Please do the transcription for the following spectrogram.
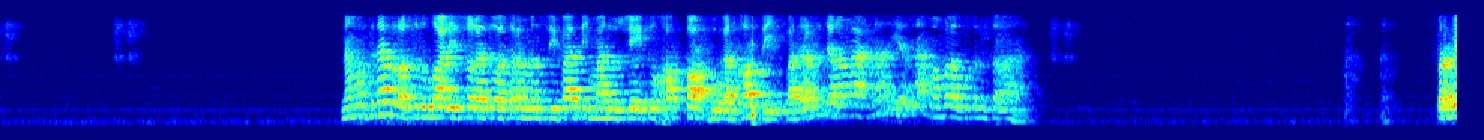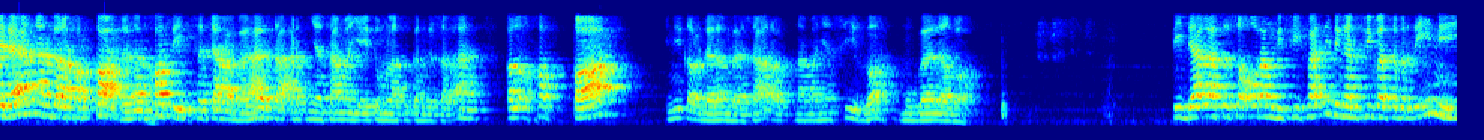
Namun kenapa Rasulullah SAW mensifati manusia itu khata bukan khati, padahal secara makna ya sama melakukan kesalahan. Perbedaan antara khata dengan khati secara bahasa artinya sama yaitu melakukan kesalahan. Kalau khata ini kalau dalam bahasa Arab namanya sighah mubalaghah. Tidaklah seseorang disifati dengan sifat seperti ini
